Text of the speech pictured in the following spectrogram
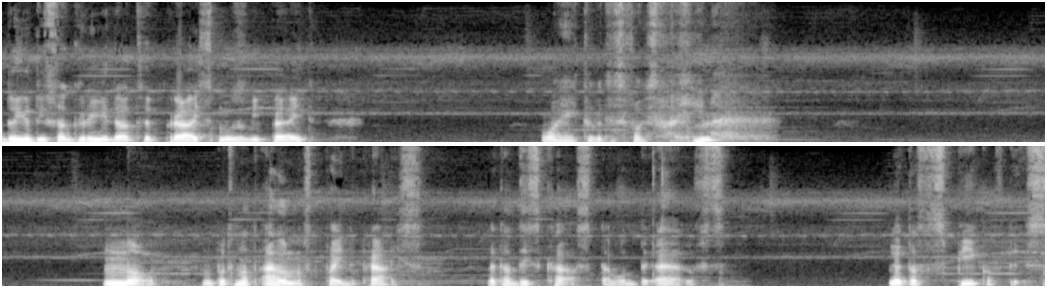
Do you disagree that the price must be paid? Why I took this voice for him? No, but not all must pay the price. Let us discuss about the elves. Let us speak of this.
